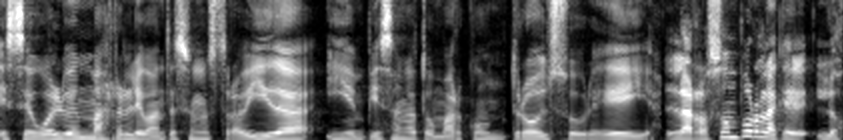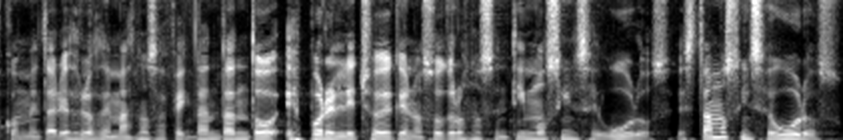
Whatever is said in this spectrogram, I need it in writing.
eh, se vuelven más relevantes en nuestra vida y empiezan a tomar control sobre ella. La razón por la que los comentarios de los demás nos afectan tanto es por el hecho de que nosotros nos sentimos inseguros. Estamos inseguros.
